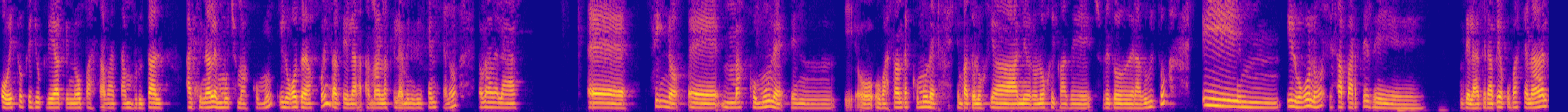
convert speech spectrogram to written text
o esto que yo creía que no pasaba tan brutal, al final es mucho más común. Y luego te das cuenta que la, además que la negligencia, ¿no? Es una de las eh, signos eh, más comunes en, o, bastantes comunes en patología neurológica de, sobre todo del adulto. Y, y luego, ¿no? Esa parte de, de la terapia ocupacional,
